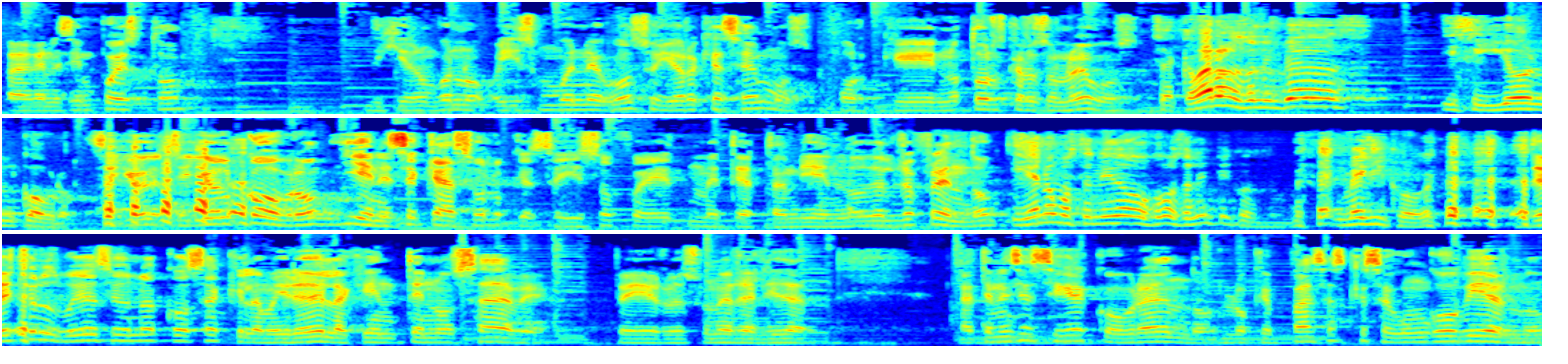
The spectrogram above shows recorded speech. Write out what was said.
pagan ese impuesto. Dijeron, bueno, hoy es un buen negocio, ¿y ahora qué hacemos? Porque no todos los carros son nuevos. Se acabaron las Olimpiadas y siguió el cobro. Siguió, siguió, el cobro y en ese caso lo que se hizo fue meter también lo del refrendo. Y ya no hemos tenido Juegos Olímpicos en México. De hecho, les voy a decir una cosa que la mayoría de la gente no sabe, pero es una realidad. La tenencia sigue cobrando. Lo que pasa es que según gobierno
